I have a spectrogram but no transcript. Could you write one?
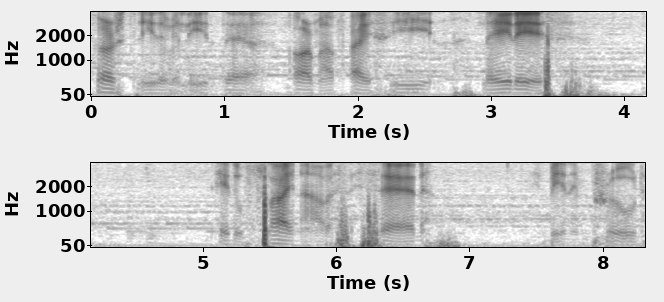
first leader will lead the army of Icyene ladies. They do fly now as I said, they've been improved.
